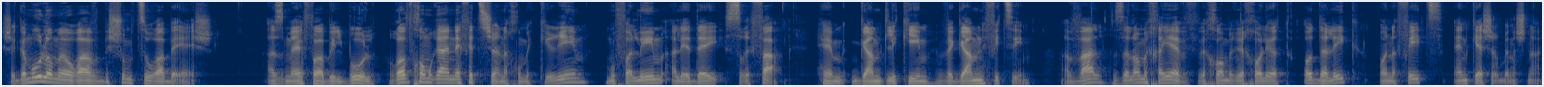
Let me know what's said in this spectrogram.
שגם הוא לא מעורב בשום צורה באש. אז מאיפה הבלבול? רוב חומרי הנפץ שאנחנו מכירים מופעלים על ידי שריפה. הם גם דליקים וגם נפיצים, אבל זה לא מחייב, וחומר יכול להיות או דליק או נפיץ, אין קשר בין השניים.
